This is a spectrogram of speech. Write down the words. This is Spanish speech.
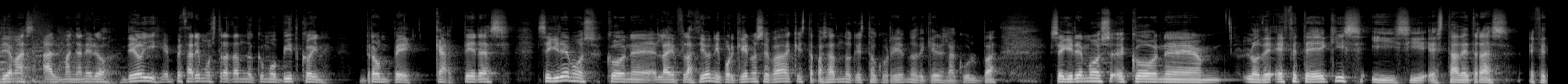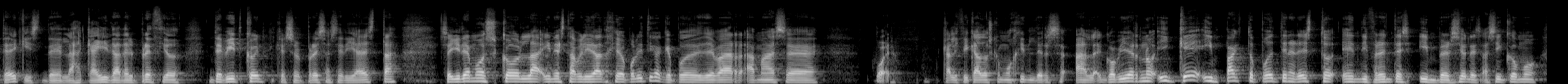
día más al Mañanero. De hoy empezaremos tratando cómo Bitcoin rompe carteras. Seguiremos con eh, la inflación y por qué no se va, qué está pasando, qué está ocurriendo, de quién es la culpa. Seguiremos eh, con eh, lo de FTX y si está detrás FTX de la caída del precio de Bitcoin, qué sorpresa sería esta. Seguiremos con la inestabilidad geopolítica que puede llevar a más, bueno, calificados como Hitlers al gobierno y qué impacto puede tener esto en diferentes inversiones, así como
